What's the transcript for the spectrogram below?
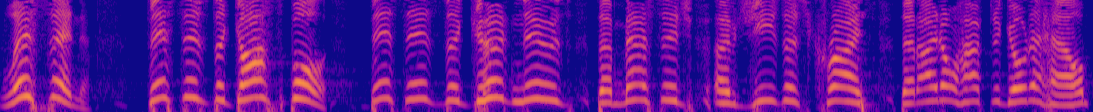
Listen, this is the gospel. This is the good news, the message of Jesus Christ that I don't have to go to hell.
